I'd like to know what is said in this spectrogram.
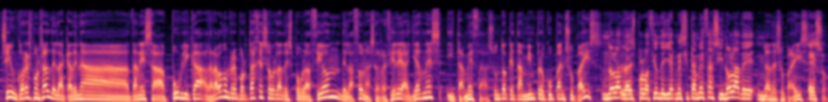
Sí, un corresponsal de la cadena danesa pública ha grabado un reportaje sobre la despoblación de la zona. Se refiere a Yernes y Tameza, asunto que también preocupa en su país. No la, la despoblación de Yernes y Tameza, sino la de... La de su país. Eso.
